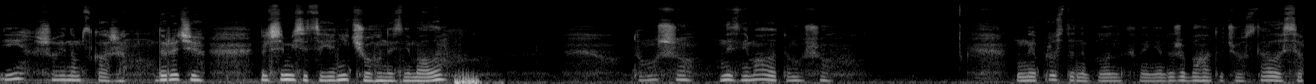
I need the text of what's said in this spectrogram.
І що він нам скаже? До речі, більше місяця я нічого не знімала. Тому що не знімала, тому що не просто не було натхнення, дуже багато чого сталося.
